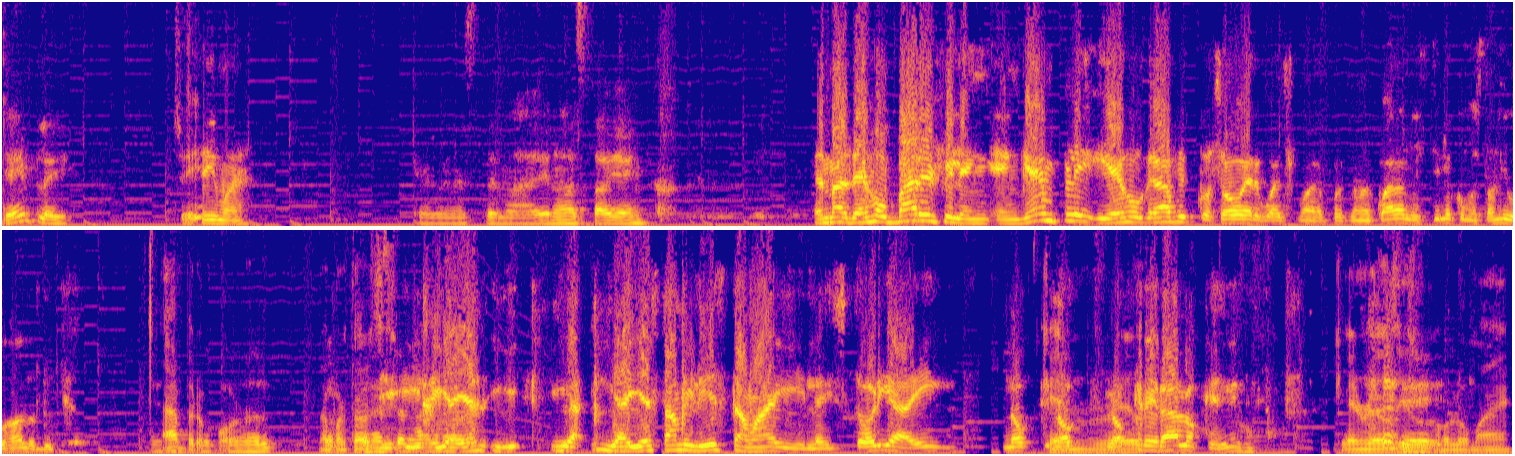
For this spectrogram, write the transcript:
Gameplay. Sí. Sí, ma. Bueno, este madre no está bien. Es más, dejo Battlefield en, en gameplay y dejo gráficos Overwatch, ma, porque me cuadra el estilo como están dibujados los bichos. Ah, pero por- La portada sí. y- y ahí, y- y- y ahí está mi lista, ma, y la historia ahí. No, Qué no, no creerá lo que dijo. Que enredo se solo, mae.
